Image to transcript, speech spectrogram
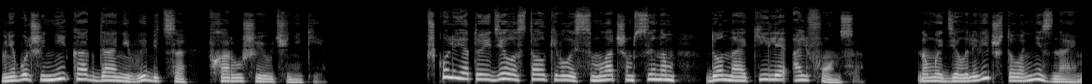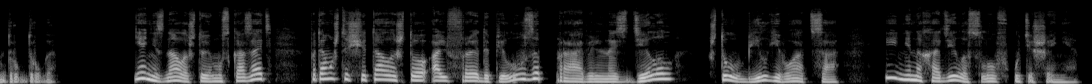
мне больше никогда не выбиться в хорошие ученики. В школе я то и дело сталкивалась с младшим сыном Донна Акиле Альфонсо, но мы делали вид, что не знаем друг друга. Я не знала, что ему сказать, потому что считала, что Альфредо Пелуза правильно сделал, что убил его отца, и не находила слов утешения.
